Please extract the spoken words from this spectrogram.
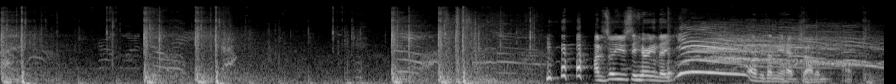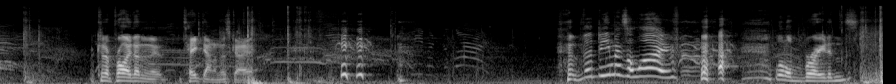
I'm so used to hearing the yeah every time you headshot him. Oh. I could have probably done a takedown on this guy. the demon's alive! Little Bradens.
